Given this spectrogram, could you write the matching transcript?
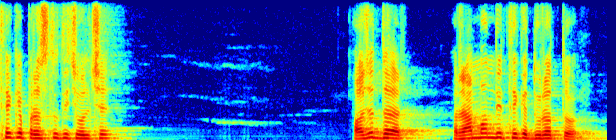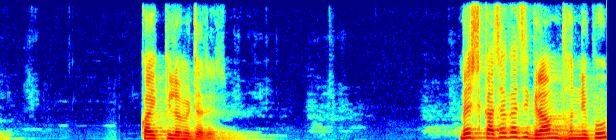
থেকে প্রস্তুতি চলছে। অযোধ্যার রাম মন্দির থেকে দূরত্ব কয়েক কিলোমিটারের। বেশ কাছাকাছি গ্রাম ধন্যীপুর,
